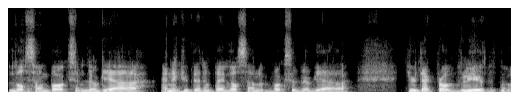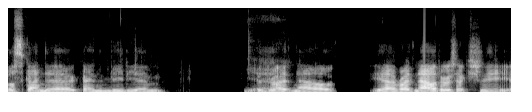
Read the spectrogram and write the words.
Lost Sandbox and Lugia, and if you didn't play Lost Sandbox and Lugia, your deck probably was kind of kind of medium. Yeah. But right now, yeah, right now there's actually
